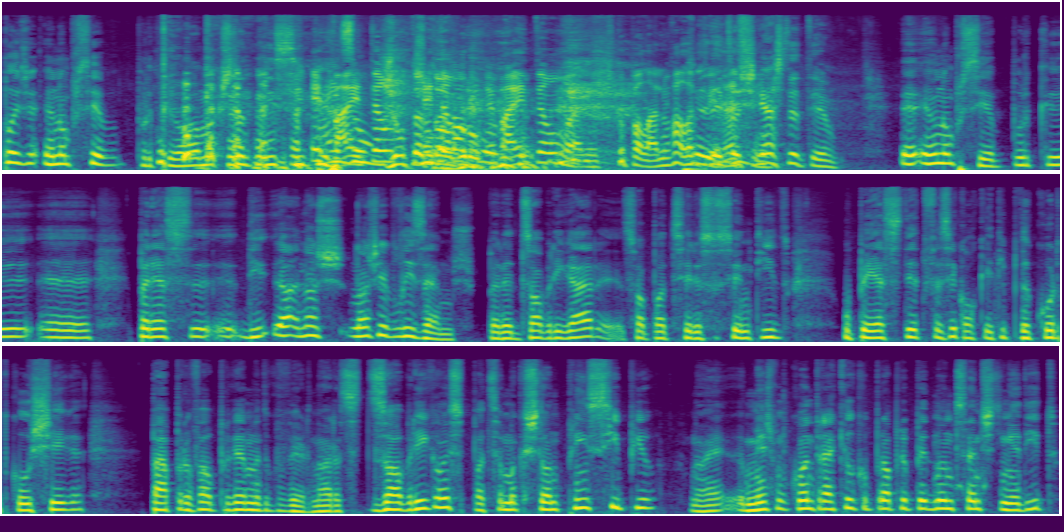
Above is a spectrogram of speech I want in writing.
pois, eu não percebo, porque é uma questão de princípio. Vai, então, Junta-te então, ao grupo. Vai, então, olha, desculpa lá, não vale a pena. Então chegaste a tempo. Eh, eu não percebo, porque uh, parece. Uh, nós, nós viabilizamos para desobrigar, só pode ser esse o sentido, o PSD de fazer qualquer tipo de acordo com o Chega para aprovar o programa de governo. Ora, se desobrigam, isso pode ser uma questão de princípio, não é? Mesmo contra aquilo que o próprio Pedro Nuno Santos tinha dito,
